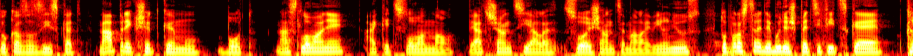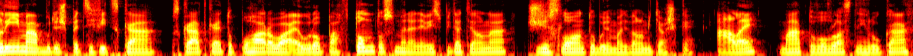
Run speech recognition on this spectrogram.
dokázal získať napriek všetkému bod na Slovane, aj keď Slovan mal viac šanci, ale svoje šance mal aj Vilnius. To prostredie bude špecifické, klíma bude špecifická, skrátka je to pohárová Európa v tomto smere nevyspytateľná, čiže Slovan to bude mať veľmi ťažké. Ale má to vo vlastných rukách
